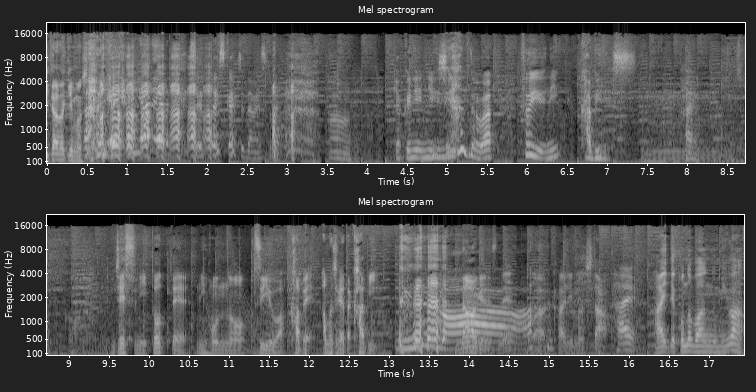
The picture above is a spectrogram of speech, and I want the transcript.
いただきました。いやいやいや絶対使っちゃダメです、うん、逆にニュージーランドは冬にカビです。はいジェスにとって日本の梅雨は壁。あ間違えた。カビ。ななわけですね。わかりました。はい。はい。でこの番組は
